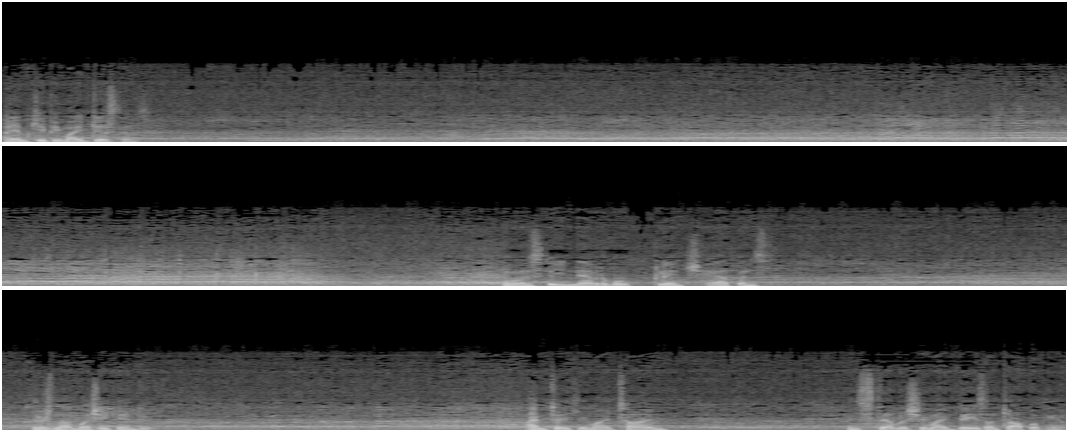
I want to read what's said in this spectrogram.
I am keeping my distance. Once the inevitable clinch happens, there's not much he can do. I'm taking my time, and establishing my base on top of him.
